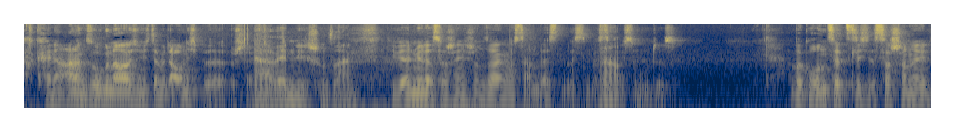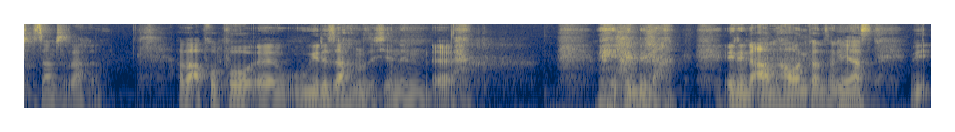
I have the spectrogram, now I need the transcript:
ach, keine Ahnung, so genau habe ich mich damit auch nicht be beschäftigt. Ja, werden die schon sagen. Die werden mir das wahrscheinlich schon sagen, was da am besten ist und was Ja. da nicht so gut ist. Aber grundsätzlich ist das schon eine interessante Sache. Aber apropos äh, weirde Sachen, sich in den, äh, in den, in den Arm hauen, Konstantin. Ja. Wie,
